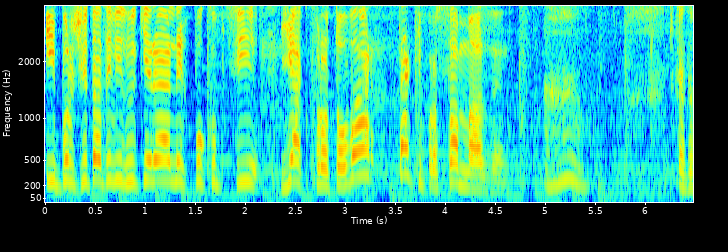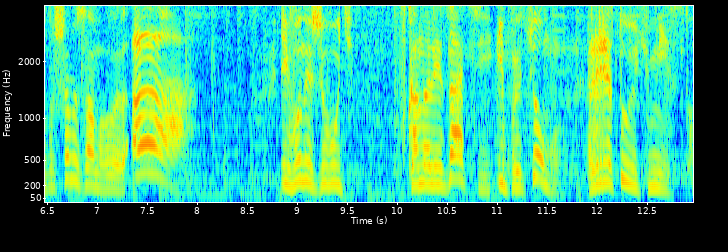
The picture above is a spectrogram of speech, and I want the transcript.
і прочитати відгуки реальних покупців як про товар, так і про сам магазин. Чекайте, про що ми з вами говорили? А! І вони живуть в каналізації і при цьому рятують місто.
